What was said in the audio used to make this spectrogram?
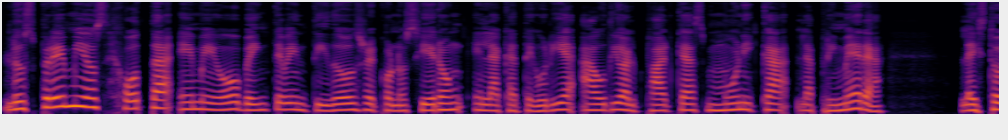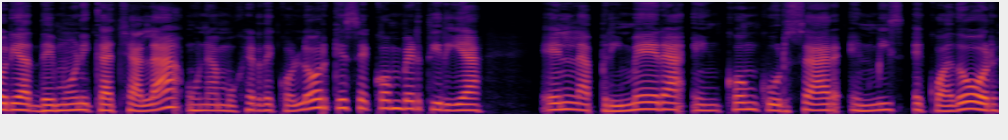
Los premios JMO 2022 reconocieron en la categoría audio al podcast Mónica la Primera, la historia de Mónica Chalá, una mujer de color que se convertiría en la primera en concursar en Miss Ecuador.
